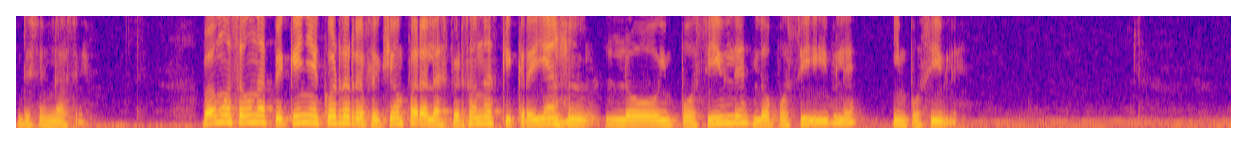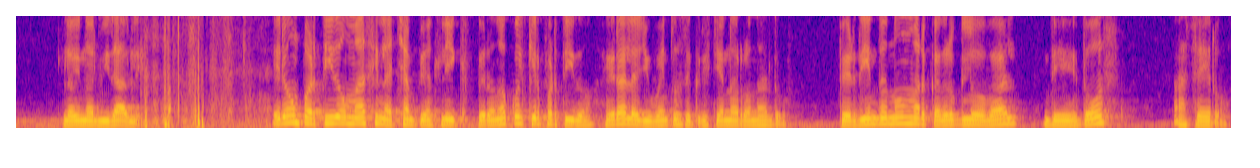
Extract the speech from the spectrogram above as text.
desenlace. Vamos a una pequeña y corta reflexión para las personas que creían lo imposible, lo posible, imposible. Lo inolvidable. Era un partido más en la Champions League, pero no cualquier partido, era la Juventus de Cristiano Ronaldo perdiendo en un marcador global de 2 a 0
